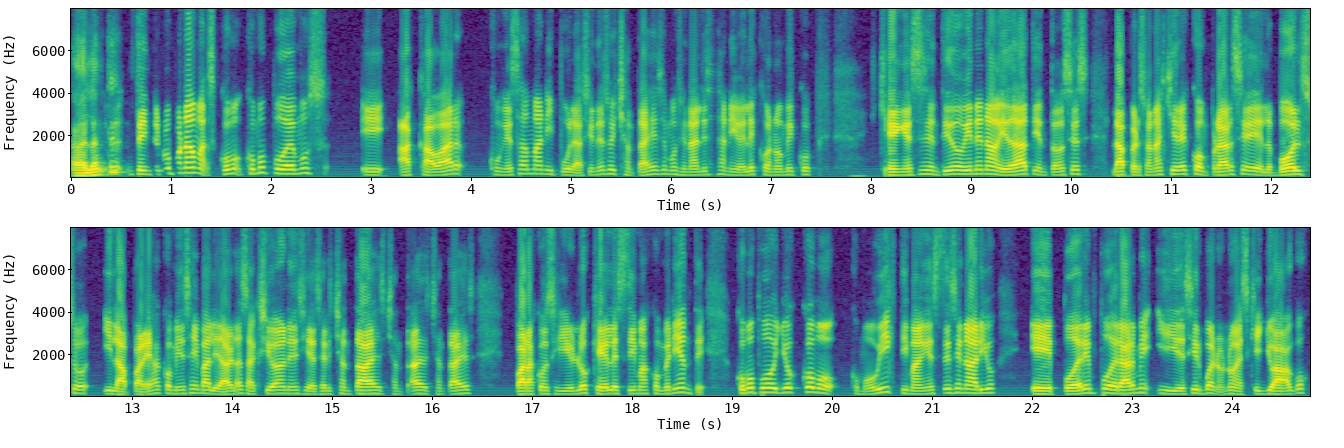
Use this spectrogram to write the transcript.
Adelante. Te interrumpo nada más. ¿Cómo, cómo podemos eh, acabar con esas manipulaciones o chantajes emocionales a nivel económico que en ese sentido viene Navidad y entonces la persona quiere comprarse el bolso y la pareja comienza a invalidar las acciones y a hacer chantajes, chantajes, chantajes para conseguir lo que él estima conveniente. ¿Cómo puedo yo como, como víctima en este escenario eh, poder empoderarme y decir, bueno, no, es que yo hago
